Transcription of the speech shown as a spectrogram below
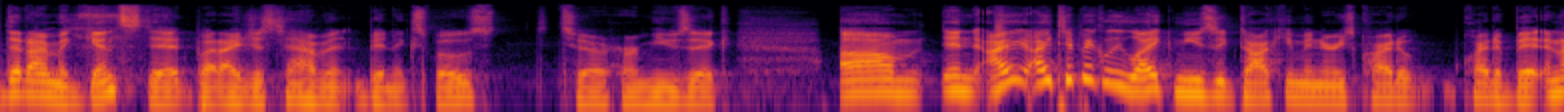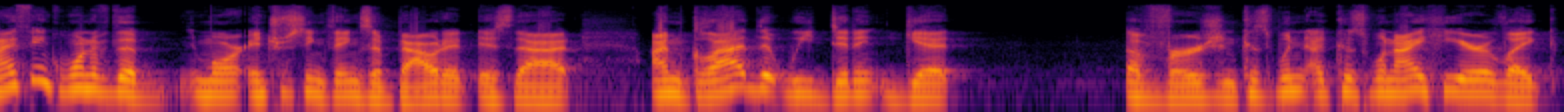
that I'm against it, but I just haven't been exposed to her music. Um, and I, I typically like music documentaries quite a quite a bit. And I think one of the more interesting things about it is that I'm glad that we didn't get a version because when because when I hear like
